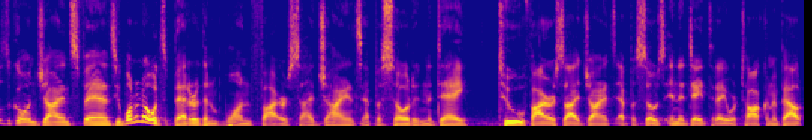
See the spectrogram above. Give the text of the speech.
How's it going, Giants fans? You want to know what's better than one Fireside Giants episode in a day? Two Fireside Giants episodes in a day today. We're talking about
